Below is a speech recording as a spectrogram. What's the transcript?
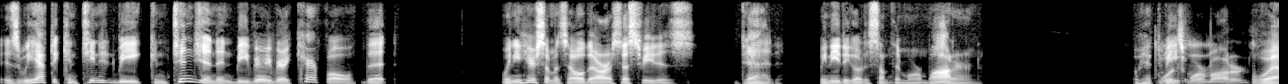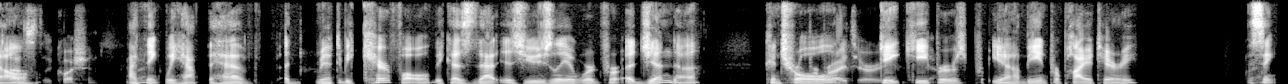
is we have to continue to be contingent and be very very careful that when you hear someone say, "Oh, the RSS feed is dead," we need to go to something more modern. We have to What's be more modern? well. That's the question. I think we have to have we have to be careful because that is usually a word for agenda, control, gatekeepers. pr- Yeah, being proprietary. This thing,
